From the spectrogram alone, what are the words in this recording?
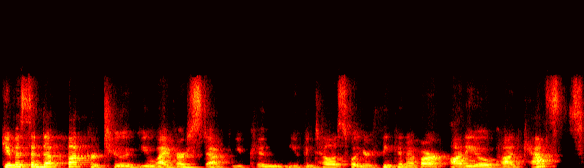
give us a buck or two if you like our stuff. You can you can tell us what you're thinking of our audio podcasts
